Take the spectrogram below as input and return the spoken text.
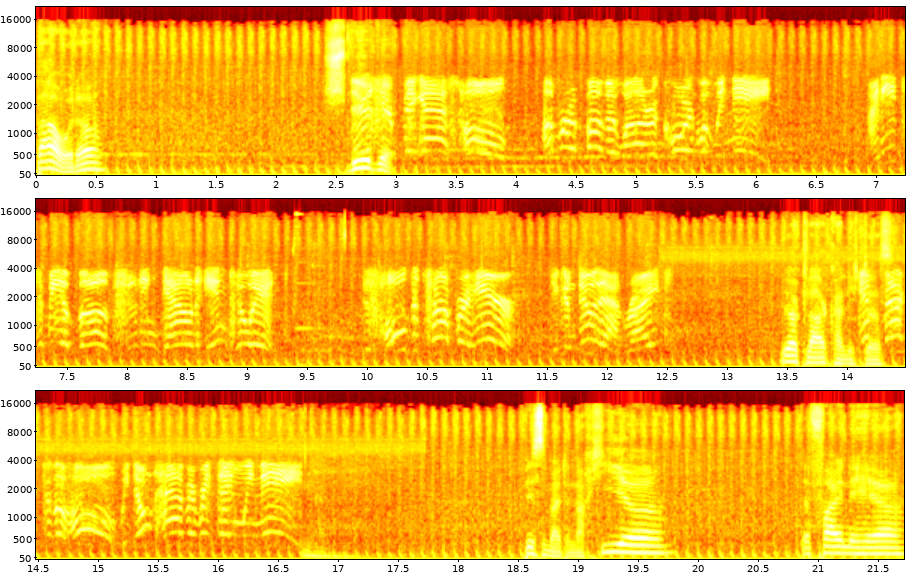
Da, oder? There's Ja, klar kann ich das. Bisschen weiter nach hier. Der feine Herr.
